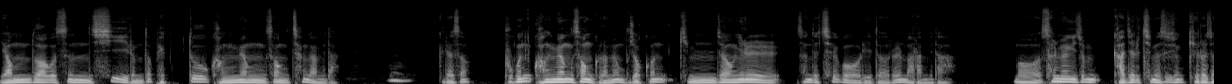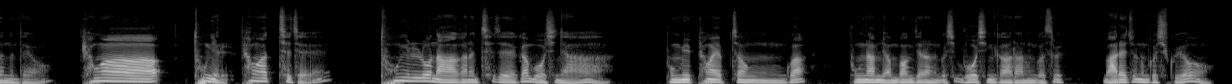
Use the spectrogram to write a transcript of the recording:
염두하고 쓴 시 이름도 백두 광명성 창가입니다. 음. 그래서 북은 광명성 그러면 무조건 김정일 선대 최고 리더를 말합니다. 뭐 설명이 좀 가지를 치면서 좀 길어졌는데요. 평화 통일, 평화 체제, 통일로 나아가는 체제가 무엇이냐? 북미 평화협정과 북남 연방제라는 것이 무엇인가라는 것을 말해주는 것이고요.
